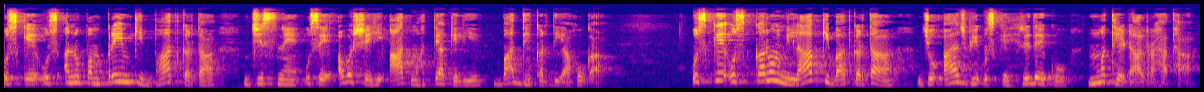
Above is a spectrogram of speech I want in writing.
उसके उस अनुपम प्रेम की बात करता, जिसने उसे अवश्य ही आत्महत्या के लिए बाध्य कर दिया होगा। उसके उस करुण मिलाप की बात करता, जो आज भी उसके हृदय को मथे डाल रहा था।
